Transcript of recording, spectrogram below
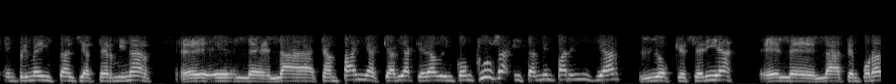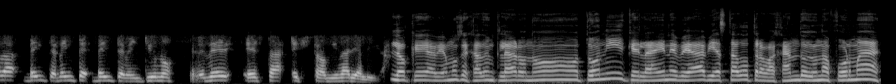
en primera instancia, terminar eh, la campaña que había quedado inconclusa y también para iniciar lo que sería el, eh, la temporada 2020-2021 de esta extraordinaria liga. Lo que habíamos dejado en claro, ¿no, Tony? Que la NBA había estado trabajando de una forma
